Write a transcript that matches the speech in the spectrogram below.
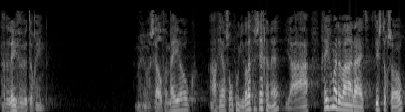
Nou, daar leven we toch in. Misschien zelf en mee ook. Ach ja, soms moet je wel even zeggen, hè? Ja, geef maar de waarheid. Het is toch zo?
